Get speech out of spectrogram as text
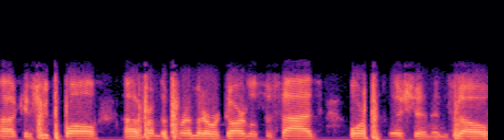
uh, can shoot the ball uh, from the perimeter regardless of size or position. And so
